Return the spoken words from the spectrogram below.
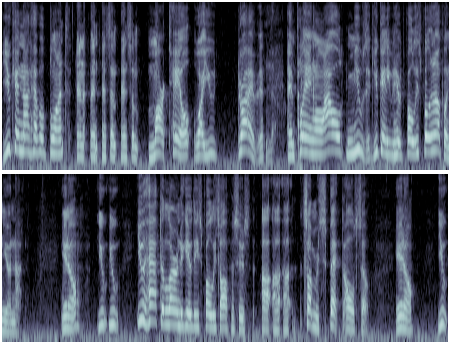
You cannot have a blunt and, and, and some and some Martell while you driving no. and playing loud music. You can't even hear the police pulling up on you or not. You know, you you you have to learn to give these police officers uh, uh, uh, some respect also. You know, you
